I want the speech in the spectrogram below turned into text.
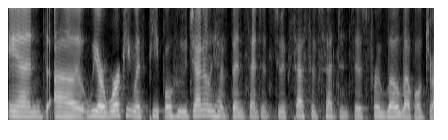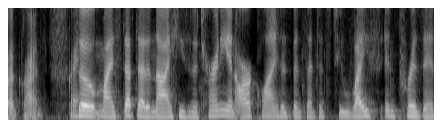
and uh, we are working with people who generally have been sentenced to excessive sentences for low level drug crimes. So my stepdad and I, he's an attorney, and our client has been sentenced to life in prison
